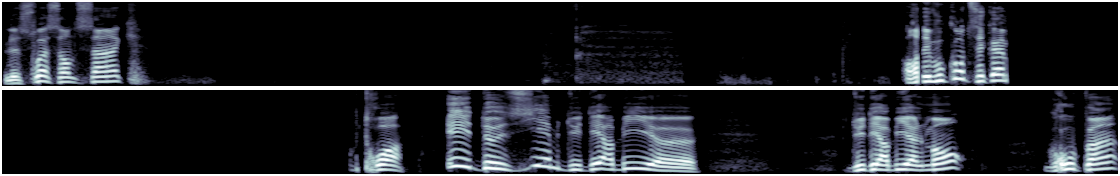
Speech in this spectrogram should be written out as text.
Le 65. Rendez-vous compte, c'est quand même 3 et deuxième du derby, euh, du derby allemand, groupe 1.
